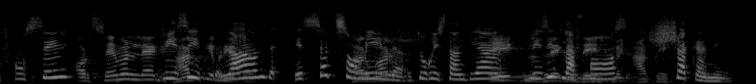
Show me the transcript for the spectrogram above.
français visitent l'Inde et 700 000 touristes indiens visitent la France chaque année.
